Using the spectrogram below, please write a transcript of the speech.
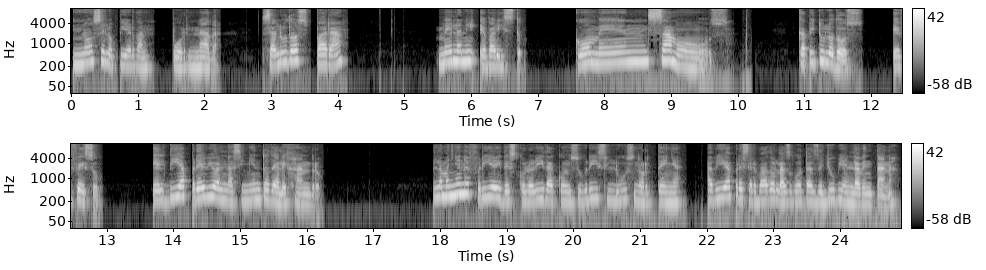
No se lo pierdan por nada. Saludos para Melanie Evaristo. Comenzamos. Capítulo 2. Efeso. El día previo al nacimiento de Alejandro. La mañana fría y descolorida con su gris luz norteña había preservado las gotas de lluvia en la ventana.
